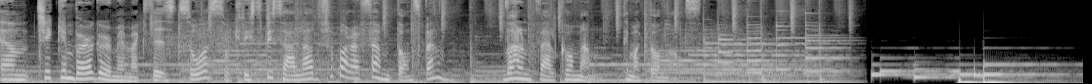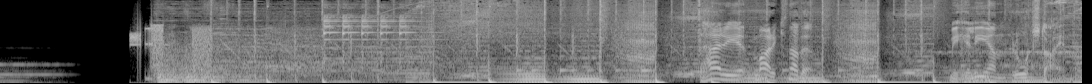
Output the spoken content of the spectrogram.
En chicken burger med McFeast-sås och krispig sallad för bara 15 spänn. Varmt välkommen till McDonalds. Det här är Marknaden med Helene Rothstein.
